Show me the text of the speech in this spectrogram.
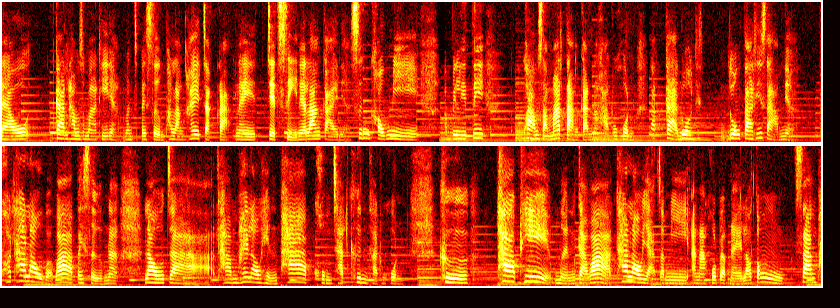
แล้วการทำสมาธิเนี่ยมันจะไปเสริมพลังให้จักระใน 7 สีในร่างกายเนี่ยซึ่งเขามี ability ความสามารถต่างกันนะคะ ทุกคนจักระดวงที่ดวงตาที่3เนี่ยเพราะถ้าเราแบบว่าไปเสริมน่ะเราจะทำให้เราเห็นภาพคมชัดขึ้นค่ะทุกคน คือ ภาพที่เหมือนกับว่าถ้าเราอยากจะมีอนาคตแบบไหน เราต้องสร้างภ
